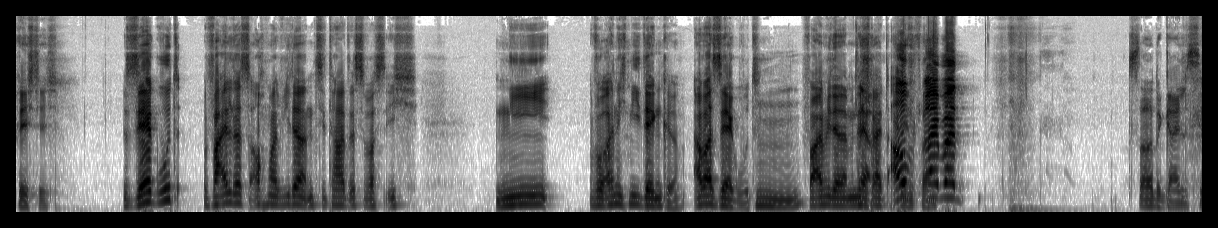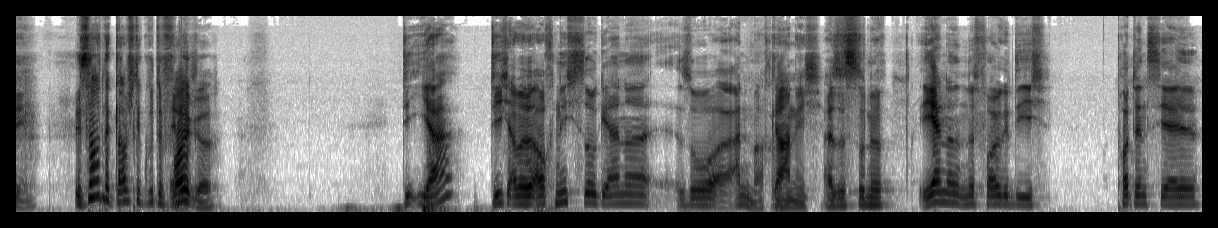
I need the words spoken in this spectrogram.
Richtig. Sehr gut, weil das auch mal wieder ein Zitat ist, was ich nie, woran ich nie denke. Aber sehr gut. Vor allem wieder, damit er Ja, schreit, auf aufschreiben! Das ist auch eine geile Szene. Ist auch, glaube ich, eine gute Folge. Die, ja, die ich aber auch nicht so gerne so anmache. Gar nicht. Also es ist so eine eher eine, eine Folge, die ich potenziell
